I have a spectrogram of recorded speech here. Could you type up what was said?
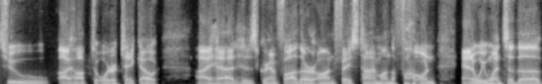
to IHOP to order takeout. I had his grandfather on FaceTime on the phone, and we went to the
